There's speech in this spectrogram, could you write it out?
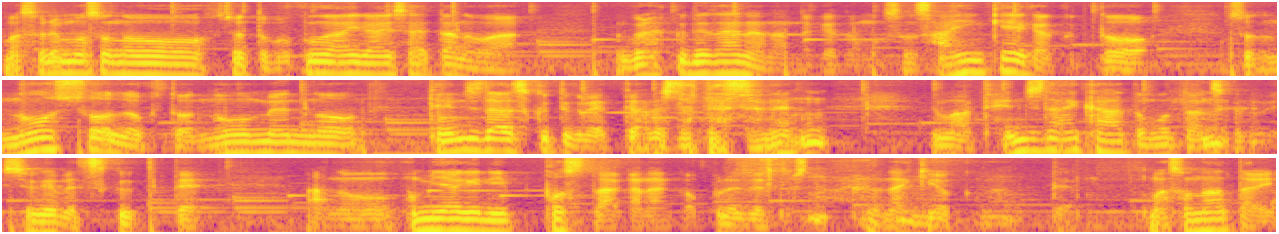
まあ、それもそのちょっと僕が依頼されたのはグラフィックデザイナーなんだけどもそのサイン計画とその能装束と能面の展示台を作ってくれって話だったんですよね。うん、まあ展示台かと思ったんですけど、一生懸命作ってあのお土産にポスターかなんかをプレゼントしたような記憶があって、まあ、その辺り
